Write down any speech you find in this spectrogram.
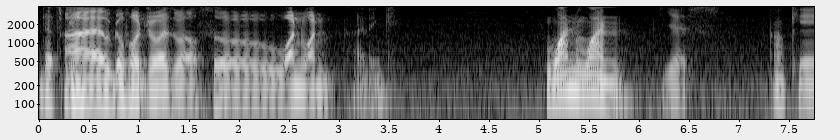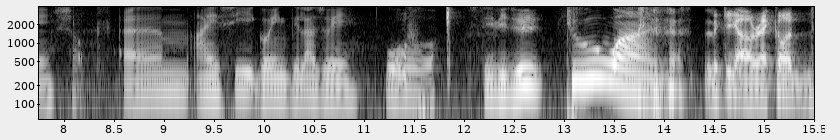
That's me. I'll go for a draw as well. So one-one, I think. One one. Yes. Okay. Shock. Um, I see it going Villa Zoe. Whoa. Stevie G. Two one. Looking at our record,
